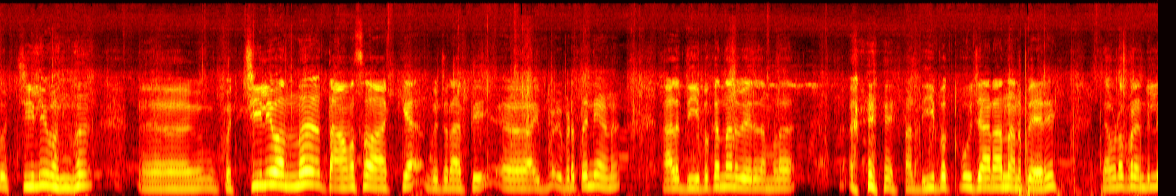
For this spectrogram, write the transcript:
കൊച്ചിയിൽ വന്ന് കൊച്ചിയിൽ വന്ന് താമസമാക്കിയ ഗുജറാത്തി ഇവിടെ തന്നെയാണ്. ആൾ ദീപക് എന്നാണ് പേര്. നമ്മൾ ദീപക് പൂജാര എന്നാണ് പേര്. നമ്മുടെ ഫ്രണ്ടിൽ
